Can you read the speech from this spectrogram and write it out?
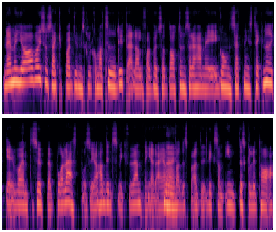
Nej, men jag var ju så säker på att Juni skulle komma tidigt, eller i alla fall på utsatt datum, så det här med igångsättningstekniker var jag inte superpåläst på, så jag hade inte så mycket förväntningar där. Jag Nej. hoppades bara att det liksom inte skulle ta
